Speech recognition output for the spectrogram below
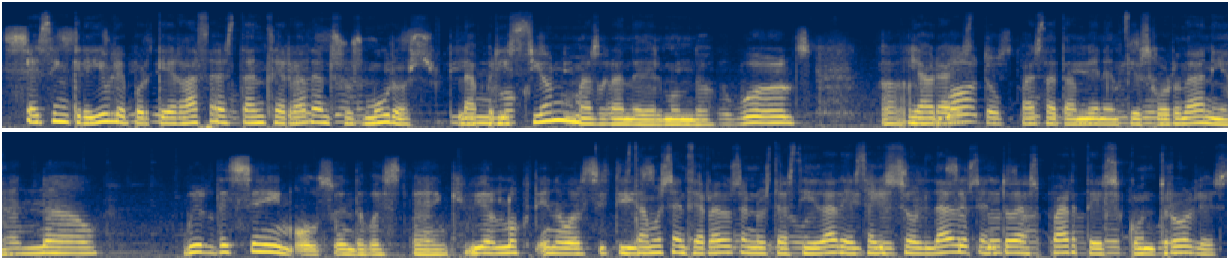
Es increíble porque Gaza está encerrada en sus muros, la prisión más grande del mundo. Y ahora esto pasa también en Cisjordania. Estamos encerrados en nuestras ciudades, hay soldados en todas partes, controles.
